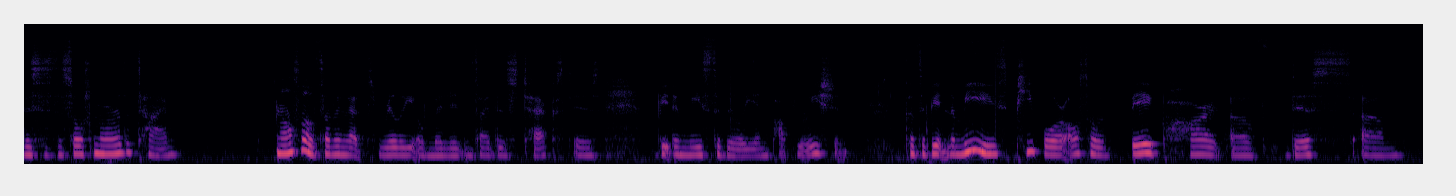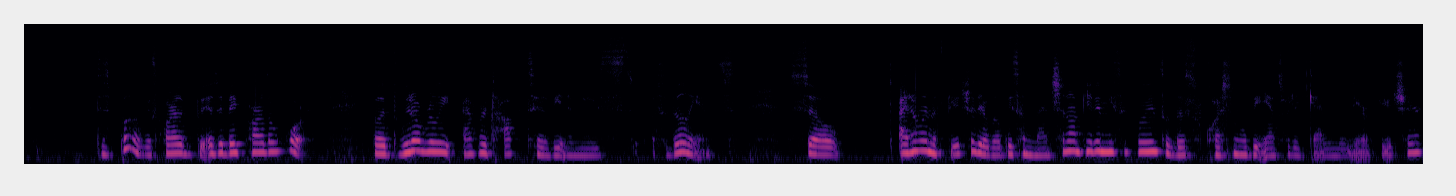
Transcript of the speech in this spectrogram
this is the social norm of the time. And also something that's really omitted inside this text is Vietnamese civilian population because the Vietnamese people are also a big part of this um, this book. It's part of it's a big part of the war, but we don't really ever talk to Vietnamese civilians. So I know in the future there will be some mention on Vietnamese civilians, so this question will be answered again in the near future.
